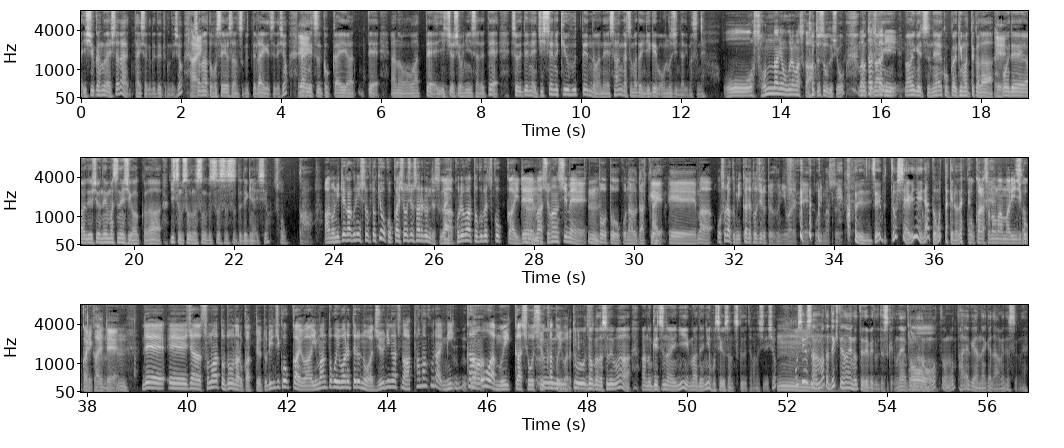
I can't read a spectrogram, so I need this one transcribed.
1週間ぐらいしたら対策で出てくるんでしょ、はい、その後補正予算作って来月でしょ、えー、来月国会やってあの終わって一応承認されてそれでね実際の給付っていうのはね3月までにできれば御の字になりますね。おお、そんなに遅れますか？だってそうでしょ？まあ確かに来月ね国会決まってから、ええ、これであれでしょ？年末年始があるから実務そんなすぐスススってできないですよ。そっか。あの、似て確認しておくと、今日国会召集されるんですが、はい、これは特別国会で、うん、まあ、主犯指名等々を行うだけ、うんはい、えー、まあ、おそらく3日で閉じるというふうに言われて おります。これ全部閉しちゃえばいいのになと思ったけどね。ここからそのまんま臨時国会に変えて、うんうん、で、えー、じゃあ、その後どうなるかっていうと、臨時国会は今のところ言われてるのは12月の頭ぐらい、3日おは6日召集かと言われてお。だからそれは、あの、月内にまでに補正予算作るって話でしょ。補正予算まだできてないのってレベルですけどね、このもっともっと早くやんなきゃだめですよね。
